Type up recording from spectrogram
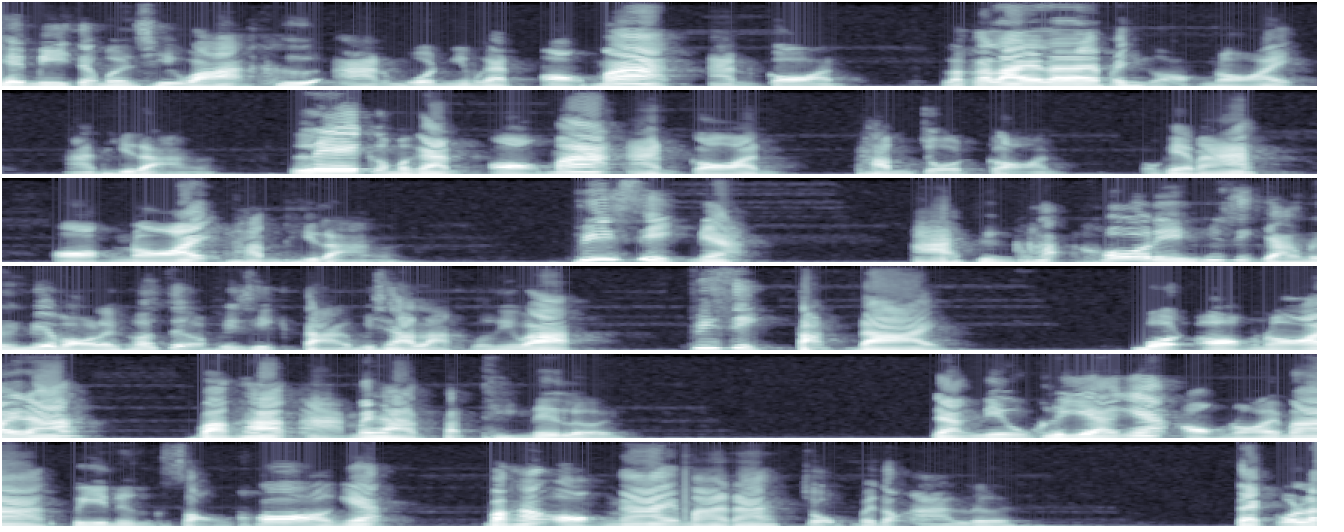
เคมีจะเหมือนชีวะ คืออ่านวนกันเหมือนกันออกมากอ่านก่อน แล้วก็ไล่ไล่ไปถึงออกน้อย อ่านทีหลัง เลขก็เหมือนกันออกมากอ่านก่อนทำโจทย์ก่อนโอเคไหมออกน้อยทำทีหลัง ฟิสิกส์เนี่ยอาจถึงข้อดีฟิสิกส์อย่างหนึ่งที่บอกเลยเขาเสือกบฟิสิกส์ต่างวิชาหลักตรงนี้ว่าฟิสิกส์ตัดได้ บทออกน้อยนะบางครั้งอ่านไม่ทันตัดทิ้งได้เลย อย่างนิวเคลียร์เงี้ยออกน้อยมาก ปีหนึ่งสองข้ออย่างเงี้ยบางครั้งออกง่ายมานะ จบไม่ต้องอ่านเลย แต่กล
